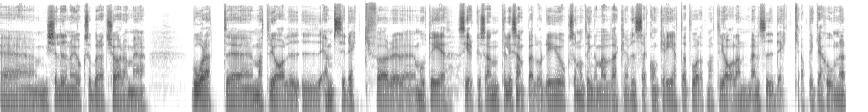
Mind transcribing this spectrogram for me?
Eh, Michelin har ju också börjat köra med vårt eh, material i, i mc-däck för eh, Moto E-cirkusen till exempel. Och det är ju också någonting där man verkligen visar konkret att vårt material används i däckapplikationer.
